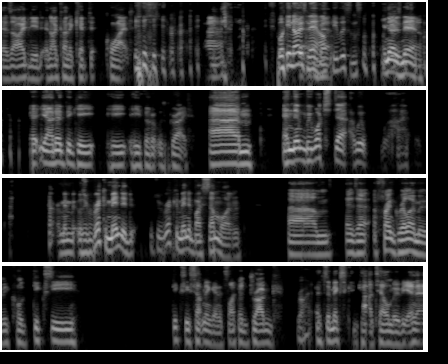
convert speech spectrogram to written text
as I did, and I kind of kept it quiet. yeah, right. Uh, Well, he knows Yeah, now. yeah. He listens. he knows now. Uh, yeah, I don't think he he he thought it was great. Um, and then we watched. Uh, we can't remember. It was recommended. It was recommended by someone. Um, as a, a Frank Grillo movie called Dixie. Dixie something, and it's like a drug. right. It's a Mexican cartel movie, and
